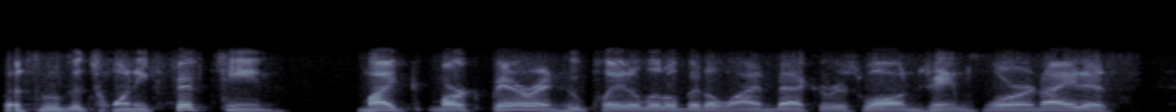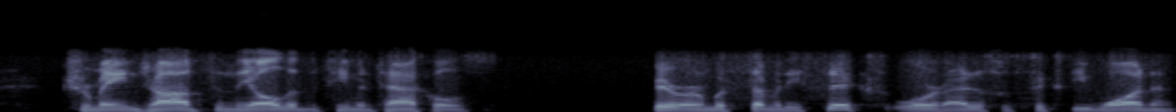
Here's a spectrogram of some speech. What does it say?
Let's move to 2015. Mike Mark Barron, who played a little bit of linebacker as well, and James Laurinaitis, Trumaine Johnson, they all led the team in tackles. Barron was 76, Laurinaitis was 61,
